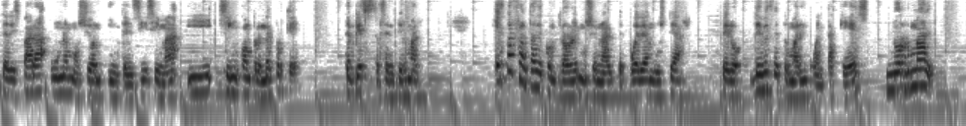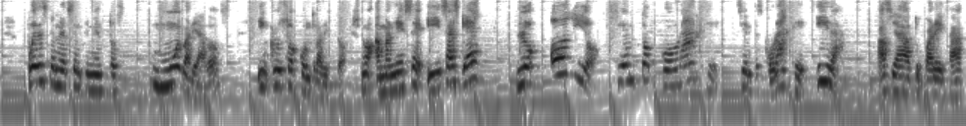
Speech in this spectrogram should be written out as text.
te dispara una emoción intensísima y sin comprender por qué, te empiezas a sentir mal. Esta falta de control emocional te puede angustiar, pero debes de tomar en cuenta que es normal. Puedes tener sentimientos muy variados, incluso contradictorios, ¿no? Amanece y, ¿sabes qué? Lo odio, siento coraje, sientes coraje, ira hacia tu pareja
